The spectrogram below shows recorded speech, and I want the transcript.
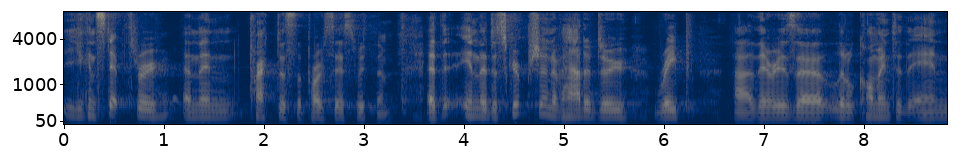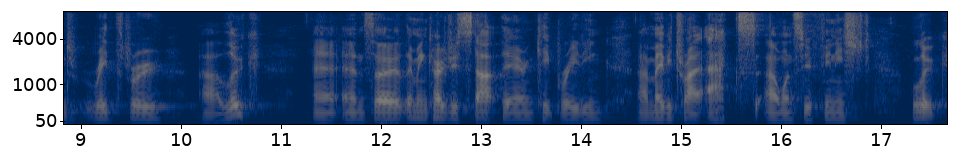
you can step through and then practice the process with them. The, in the description of how to do REAP, uh, there is a little comment at the end read through uh, Luke. And, and, so let me encourage you to start there and keep reading. Uh, maybe try Acts uh, once you've finished Luke.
